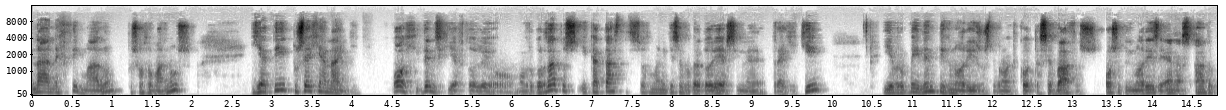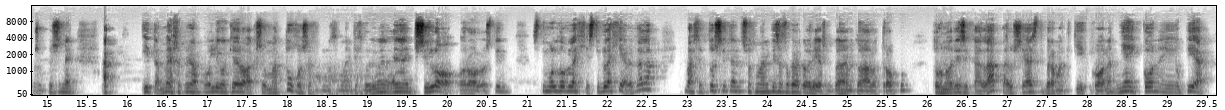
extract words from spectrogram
να ανεχθεί μάλλον τους Οθωμανούς γιατί τους έχει ανάγκη. Όχι, δεν ισχύει αυτό, λέει ο Μαυροκορδάτος. Η κατάσταση της Οθωμανικής Αυτοκρατορίας είναι τραγική. Οι Ευρωπαίοι δεν τη γνωρίζουν στην πραγματικότητα σε βάθος όσο τη γνωρίζει ένας άνθρωπος ο οποίος είναι, ήταν μέχρι πριν από λίγο καιρό αξιωματούχος αυτή την Οθωμανική Αυτοκρατορία. Ένα υψηλό ρόλο στην, στη Μολδοβλαχία, στην Βλαχία βέβαια, αλλά βασικτός ήταν της Οθωμανικής Αυτοκρατορίας με τον ένα με τον άλλο τρόπο. Το γνωρίζει καλά, παρουσιάζει την πραγματική εικόνα. Μια εικόνα η οποία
